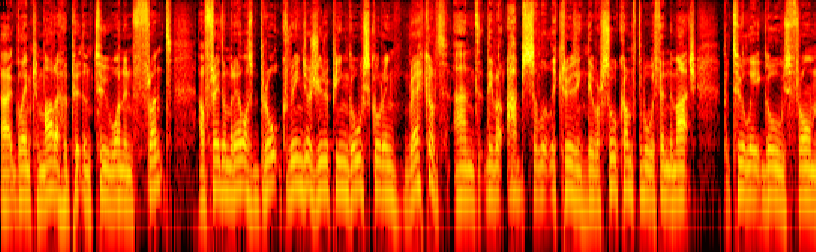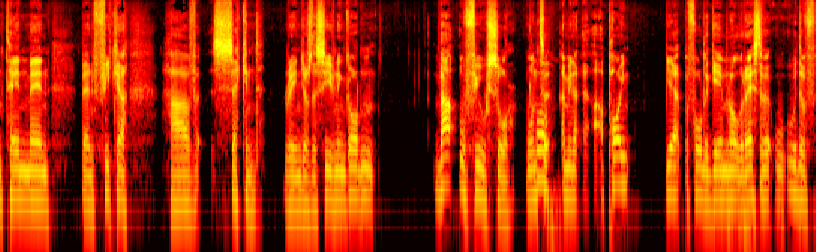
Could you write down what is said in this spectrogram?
uh, Glenn Kamara who put them 2 1 in front. Alfredo Morelos broke Rangers' European goal scoring record and they were absolutely cruising. They were so comfortable within the match, but two late goals from 10 men. Benfica have sickened Rangers this evening. Gordon, that will feel sore, won't oh. it? I mean, a, a point, yeah, before the game and all the rest of it would have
